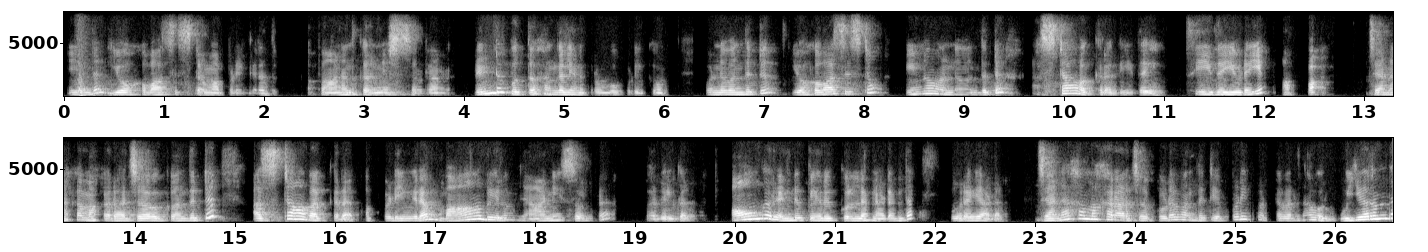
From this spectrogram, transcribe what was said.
இந்த யோகவா சிஸ்டம் அப்படிங்கிறது. அப்ப ஆனந்த் கருணேஷ் சொல்றாங்க. ரெண்டு புத்தகங்கள் எனக்கு ரொம்ப பிடிக்கும். ஒண்ணு வந்துட்டு யோகவா சிஸ்டம் இன்னும் ஒண்ணு வந்துட்டு அஷ்டாவக்கர கீதை சீதையுடைய அப்பா. ஜனக மகாராஜாவுக்கு வந்துட்டு அஷ்டாவக்கரர் அப்படிங்கிற மாபெரும் ஞானி சொல்ற பதில்கள். அவங்க ரெண்டு பேருக்குள்ள நடந்த உரையாடல். ஜனக மகாராஜா கூட வந்துட்டு எப்படிப்பட்டவர்னா ஒரு உயர்ந்த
